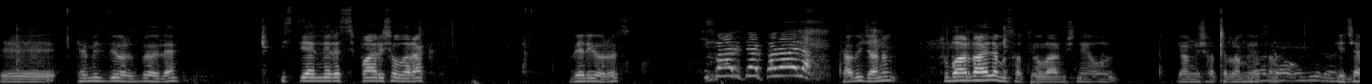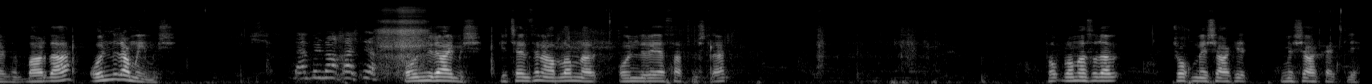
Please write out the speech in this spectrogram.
eee, temizliyoruz böyle. İsteyenlere sipariş olarak veriyoruz. Siparişler parayla. Tabii canım su bardağıyla mı satıyorlarmış ne o yanlış hatırlamıyorsam. On lira. Geçen gün. Bardağı 10 lira mıymış? Ben bilmem kaç lira. 10 liraymış. Geçen sene ablamlar 10 liraya satmışlar. Toplaması da çok meşakkat meşakkatli.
